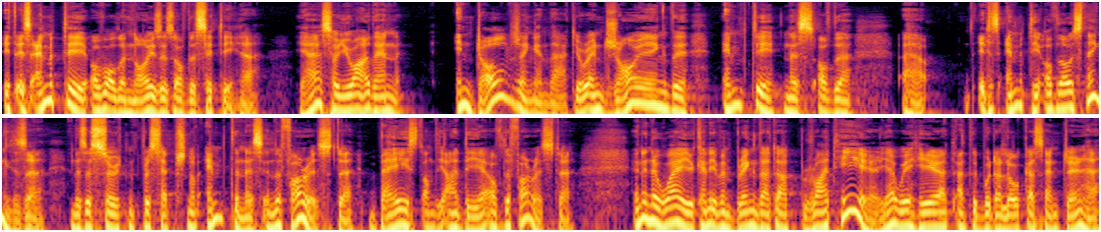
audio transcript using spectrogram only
it is empty of all the noises of the city here. Yeah, so you are then indulging in that. You're enjoying the emptiness of the. Uh, it is empty of those things. Uh, and there's a certain perception of emptiness in the forest uh, based on the idea of the forest. Uh. And in a way, you can even bring that up right here. Yeah, we're here at, at the Buddhaloka Center. Uh,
